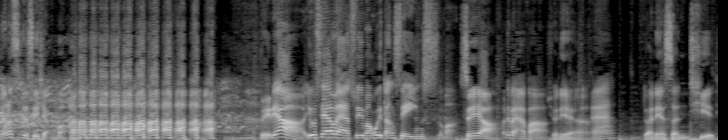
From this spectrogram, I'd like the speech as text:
杨老师就摄像嘛。对的啊，有三万岁嘛，我就当摄影师嘛，谁呀，没得办法。兄弟，哎，锻炼身体，特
